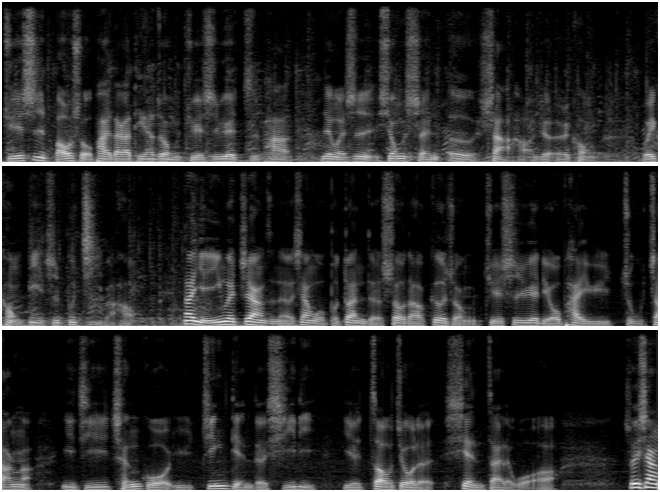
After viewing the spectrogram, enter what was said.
爵士保守派，大家听到这种爵士乐，只怕认为是凶神恶煞哈，就耳恐唯恐避之不及吧哈。那也因为这样子呢，像我不断的受到各种爵士乐流派与主张啊，以及成果与经典的洗礼，也造就了现在的我啊。所以像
